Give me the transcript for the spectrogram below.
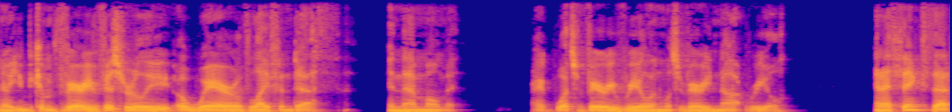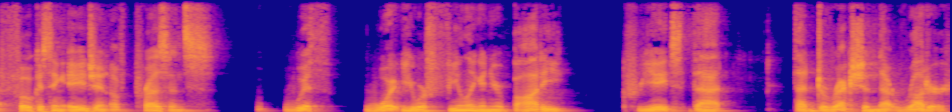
know, you become very viscerally aware of life and death in that moment. Right? What's very real and what's very not real. And I think that focusing agent of presence with what you are feeling in your body creates that that direction, that rudder,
